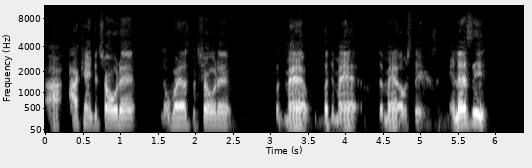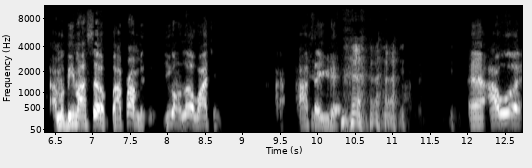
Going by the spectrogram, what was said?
I, I can't control that. Nobody else control that. But the man, but the man, the man upstairs, and that's it. I'm gonna be myself. But I promise you, you're gonna love watching. I, will tell you that. and I would,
